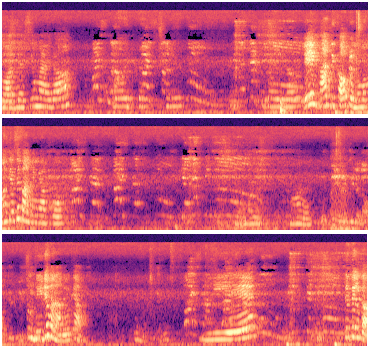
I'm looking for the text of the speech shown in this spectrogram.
God bless you Myra. ए हाथ दिखाओ प्रनु मम्मा कैसे बांधेंगे आपको? हो क्या ये तितिल का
